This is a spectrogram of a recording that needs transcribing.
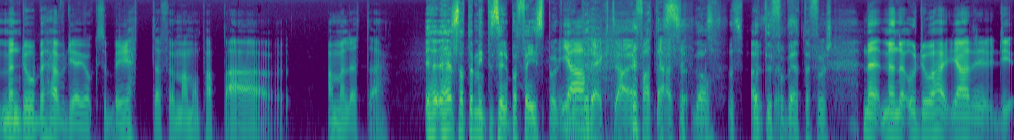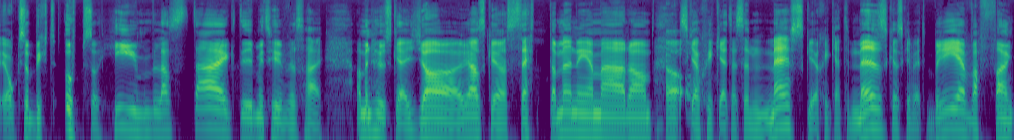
Men då behövde jag ju också berätta för mamma och pappa, ja men lite. Helst att de inte ser det på Facebook Ja. direkt, ja jag fattar. Alltså, de, att du får berätta först. Men, men och då jag hade också byggt upp så himla starkt i mitt huvud så här. Ja men hur ska jag göra? Ska jag sätta mig ner med dem? Ja. Ska jag skicka ett sms? Ska jag skicka ett mail? Ska jag skriva ett brev? Vad fan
